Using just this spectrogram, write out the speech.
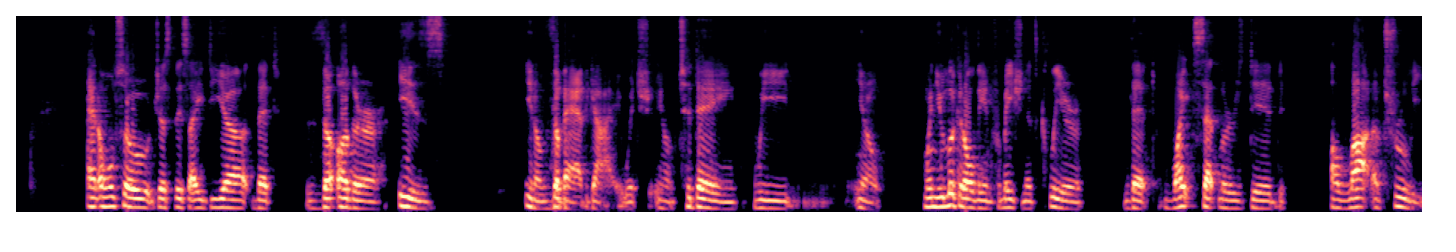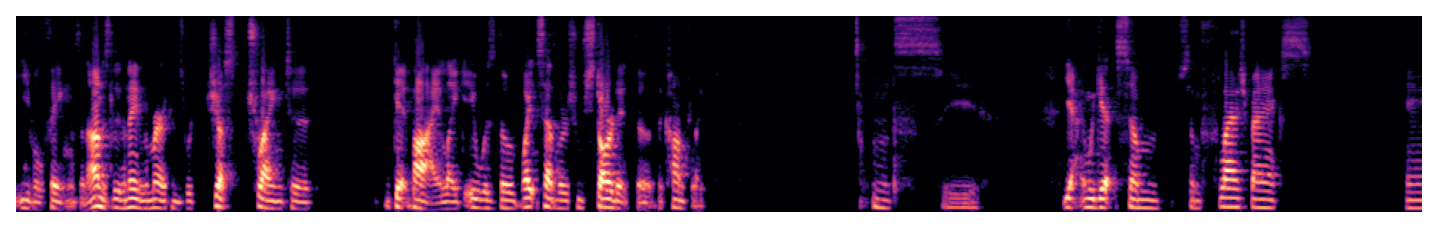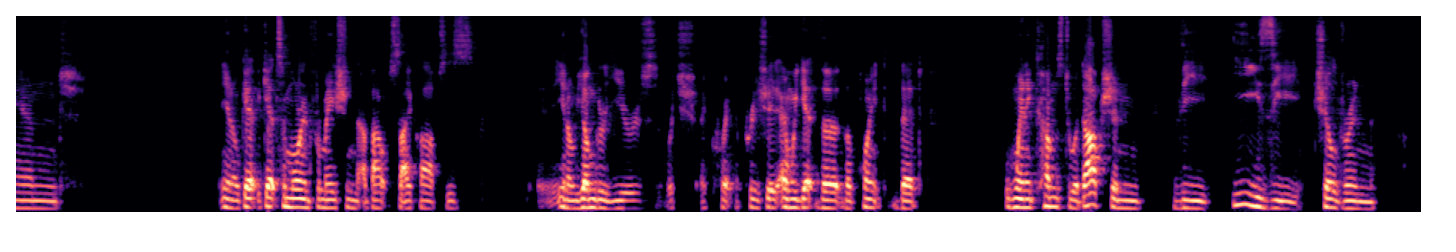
and also just this idea that the other is you know the bad guy which you know today we you know when you look at all the information it's clear that white settlers did a lot of truly evil things. And honestly the Native Americans were just trying to get by. Like it was the white settlers who started the the conflict. Let's see yeah, and we get some some flashbacks and you know get get some more information about Cyclops's you know, younger years, which I quite appreciate. And we get the, the point that when it comes to adoption, the easy children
